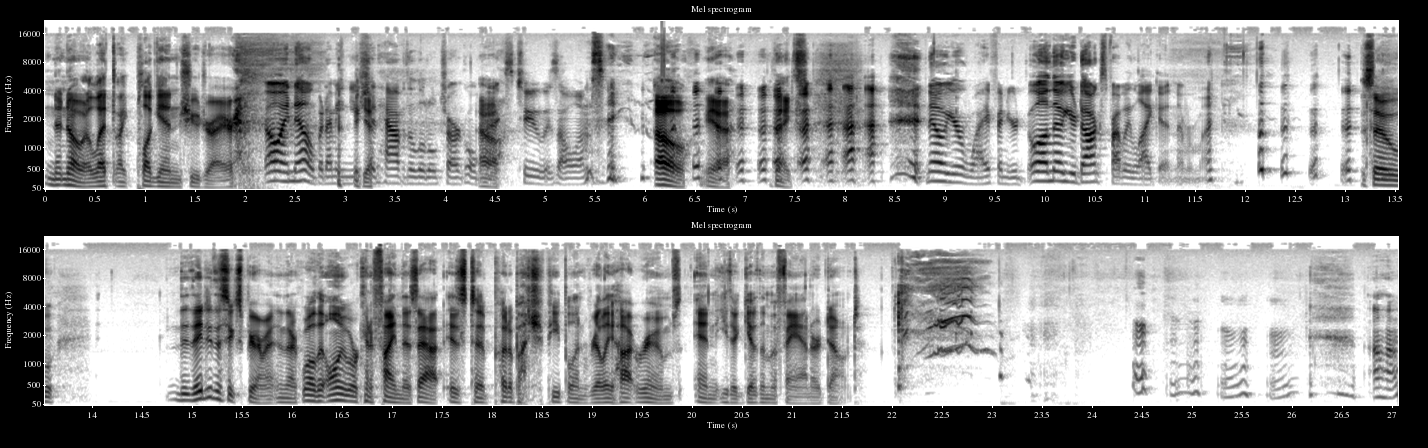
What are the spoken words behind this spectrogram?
No, no, let like plug in shoe dryer. Oh, I know, but I mean, you Yeah. should have the little charcoal packs too. Is all I'm saying. oh, yeah. Thanks. no, your wife and your well, no, your dogs probably like it. Never mind. So they did this experiment and they're like, well, the only way we're going to find this out is to put a bunch of people in really hot rooms and either give them a fan or don't. uh huh.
